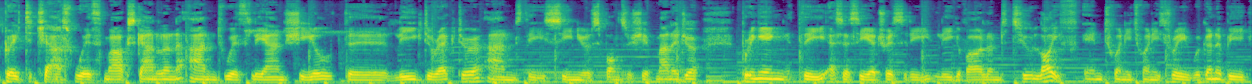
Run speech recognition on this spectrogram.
great to chat with Mark Scanlon and with Leanne Sheill, the league director and the senior sponsorship manager, bringing the SSE Airtricity League of Ireland to life in 2023. We're going to be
